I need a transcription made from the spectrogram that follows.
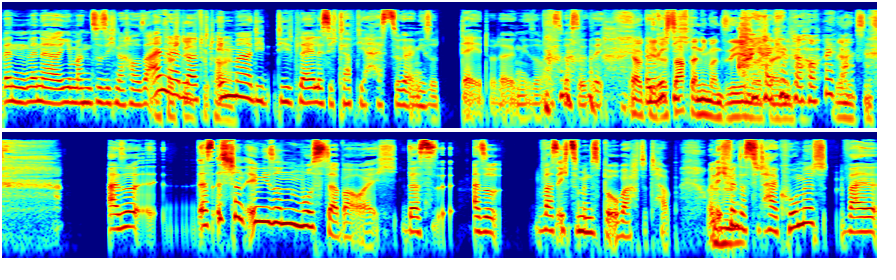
wenn, wenn er jemanden zu sich nach Hause einlädt, ich läuft total. immer die, die Playlist. Ich glaube, die heißt sogar irgendwie so Date oder irgendwie sowas. Was weiß ich. Ja, okay, Also das richtig- darf dann niemand sehen Ja, wahrscheinlich. genau, ja. Wenigstens. Also das ist schon irgendwie so ein Muster bei euch. Das, also was ich zumindest beobachtet habe. Und ich Mhm. finde das total komisch, weil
